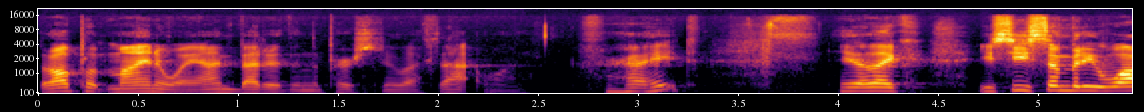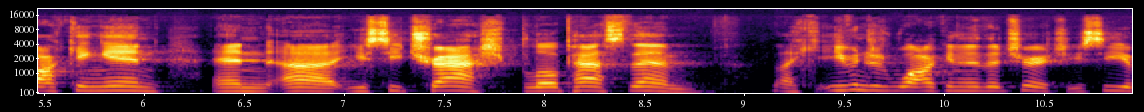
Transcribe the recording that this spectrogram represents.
But I'll put mine away. I'm better than the person who left that one, right? You know, like you see somebody walking in and uh, you see trash blow past them. Like even just walking into the church, you see a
